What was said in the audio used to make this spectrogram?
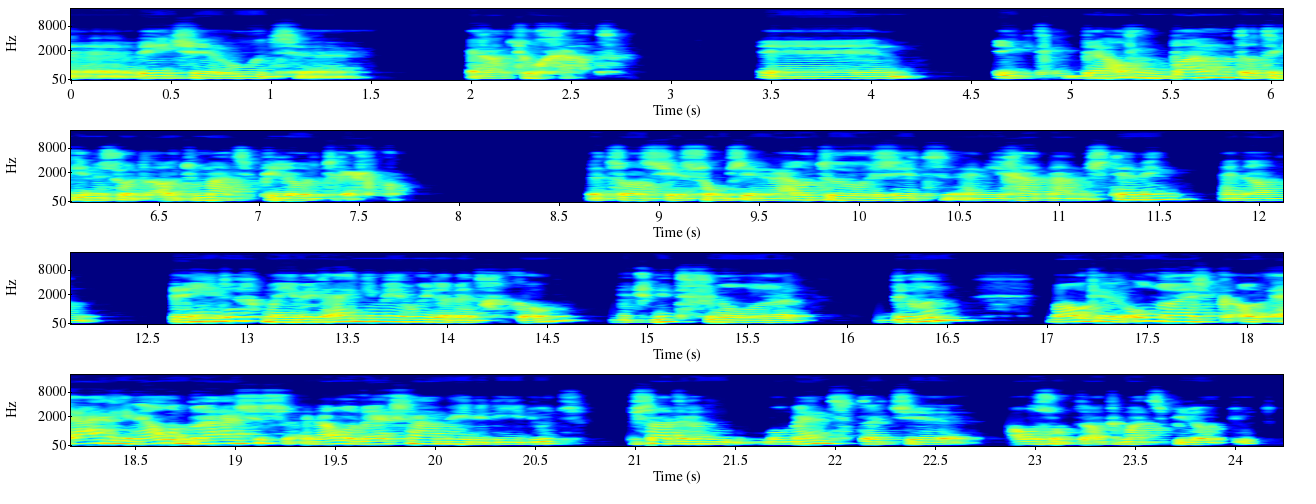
uh, weet je hoe het uh, eraan toe gaat. En ik ben altijd bang dat ik in een soort automatische piloot terechtkom. Net zoals je soms in een auto zit en je gaat naar een bestemming en dan ben je er, maar je weet eigenlijk niet meer hoe je daar bent gekomen. Moet je niet te veel uh, willen. Maar ook in het onderwijs, eigenlijk in alle bruisjes en alle werkzaamheden die je doet, bestaat er een moment dat je alles op de automatische piloot doet.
